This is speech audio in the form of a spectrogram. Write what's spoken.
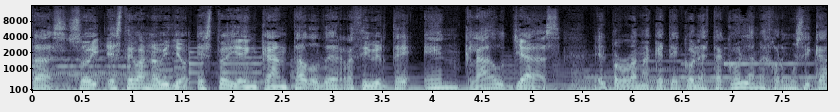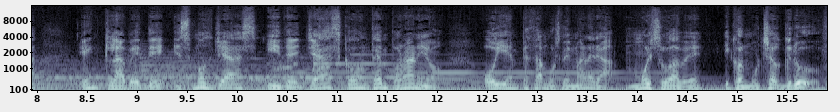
Estás? Soy Esteban Novillo. Estoy encantado de recibirte en Cloud Jazz, el programa que te conecta con la mejor música en clave de smooth jazz y de jazz contemporáneo. Hoy empezamos de manera muy suave y con mucho groove.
